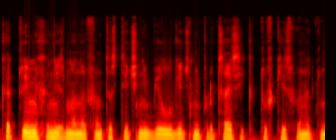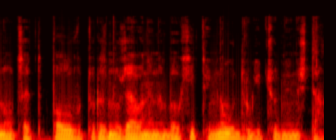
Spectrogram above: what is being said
както и механизма на фантастични биологични процеси, като вкисването на оцет, половото размножаване на бълхите и много други чудни неща.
